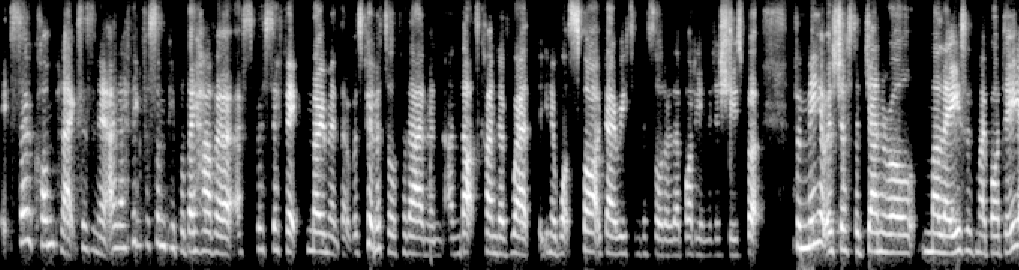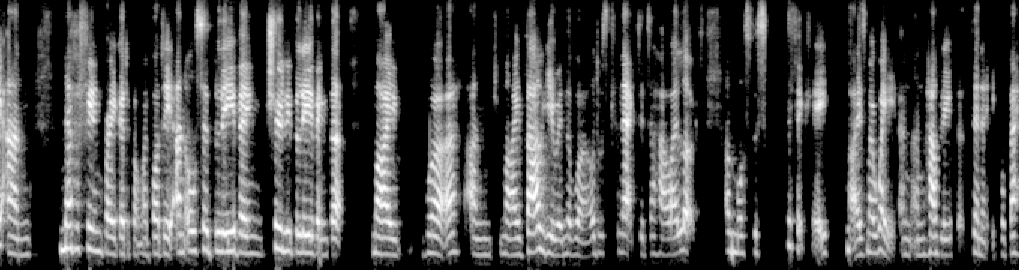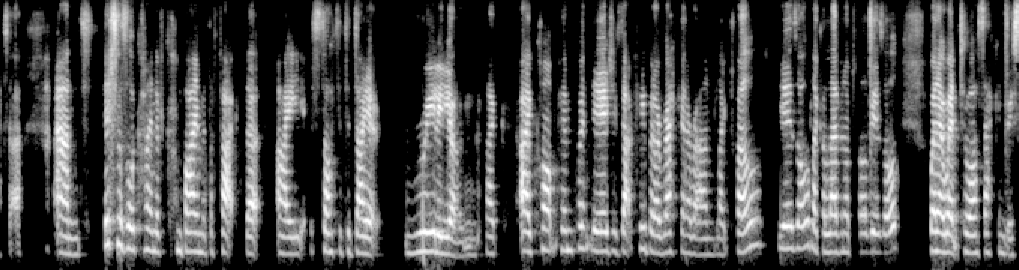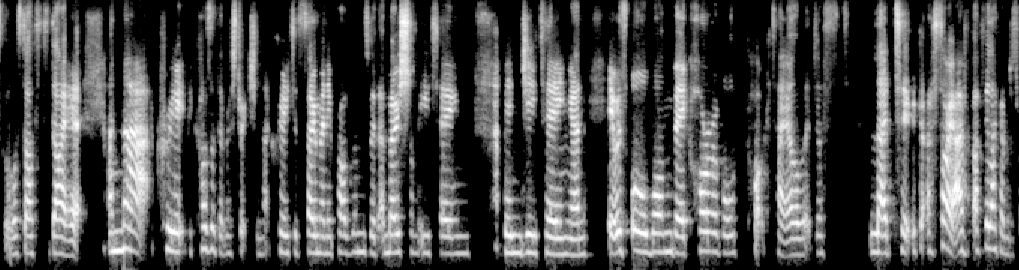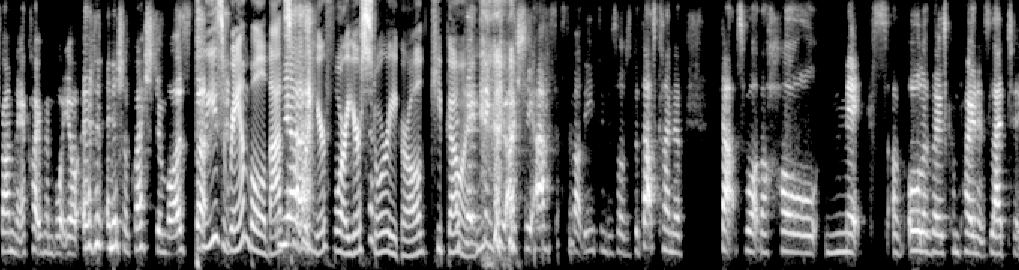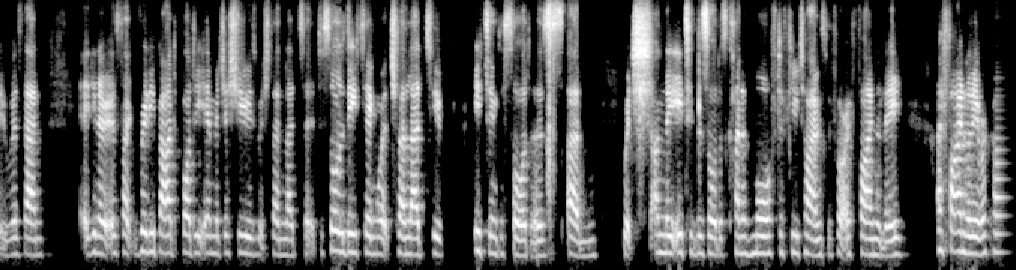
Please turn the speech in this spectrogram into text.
it's so complex, isn't it? And I think for some people, they have a, a, specific moment that was pivotal for them, and and that's kind of where you know what sparked their eating disorder, their body image issues. But for me, it was just a general malaise with my body and never feeling very good about my body, and also believing, truly believing that my worth and my value in the world was connected to how I looked, and more specifically specifically is my weight and, and how I believe that thinner equal better. And this was all kind of combined with the fact that I started to diet really young. Like I can't pinpoint the age exactly, but I reckon around like 12 years old, like 11 or 12 years old, when I went to our secondary school, I started to diet. And that create because of the restriction, that created so many problems with emotional eating, binge eating, and it was all one big horrible cocktail that just led to sorry I, I, feel like i'm just rambling. I can't remember what your initial question was but please ramble. That's yeah. what we're here for. Your story girl. Keep going i don't think you actually asked about the eating disorders but that's kind of that's what the whole mix of all of those components led to was then you know it was like really bad body image issues which then led to disordered eating which then led to eating disorders um, which and the eating disorders kind of morphed a few times before i finally i finally recovered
